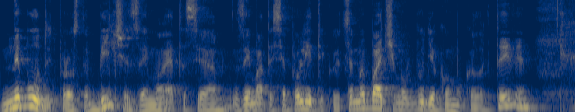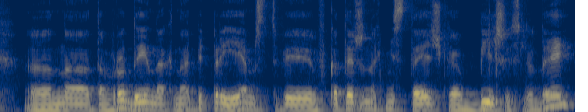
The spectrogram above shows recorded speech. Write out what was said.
не будуть просто більше займатися, займатися політикою. Це ми бачимо в будь-якому колективі, е, на, там, в родинах, на підприємстві, в котеджних містечках. Більшість людей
